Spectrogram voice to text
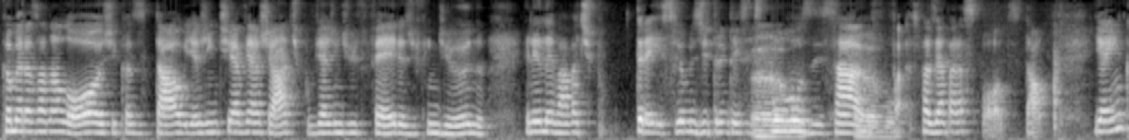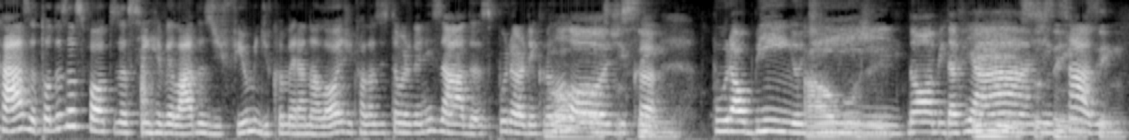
câmeras analógicas e tal. E a gente ia viajar, tipo, viagem de férias, de fim de ano. Ele levava, tipo, três filmes de 36 Amo, poses, sabe? amo. Fa- Fazia várias fotos e tal. E aí em casa, todas as fotos, assim, reveladas de filme, de câmera analógica, elas estão organizadas por ordem cronológica, sim. por albinho de, de- nome da viagem, Isso, sim, sabe? sim.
